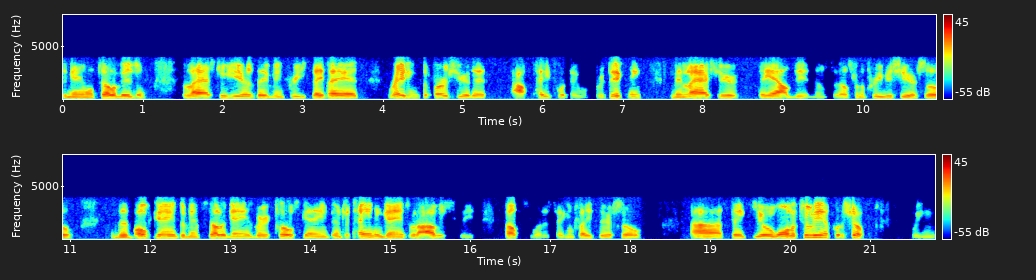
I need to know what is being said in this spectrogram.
the game on television. The last two years, they've increased. They've had ratings the first year that outpaced what they were predicting. And then last year, they outdid themselves from the previous year. So the both games have been stellar games, very close games, entertaining games, but obviously helps what is taking place there. So I think you'll want to tune in for the show. We can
